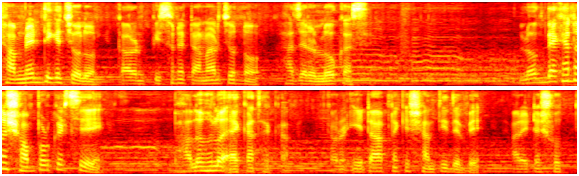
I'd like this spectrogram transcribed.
সামনের দিকে চলুন, কারণ পিছনে টানার জন্য হাজারো লোক আছে। লোক দেখানো সম্পর্কের চেয়ে ভালো হলো একা থাকা, কারণ এটা আপনাকে শান্তি দেবে আর এটা সত্য।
